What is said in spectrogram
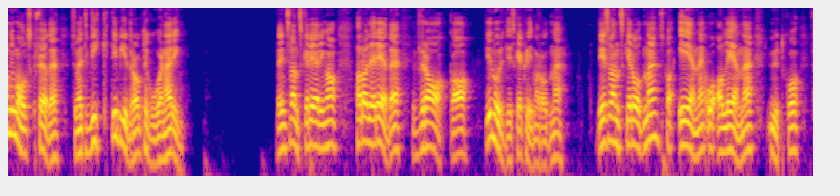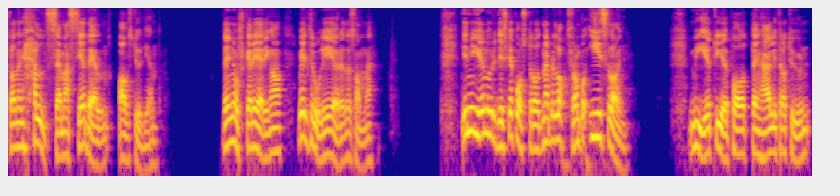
animalsk føde som et viktig bidrag til god ernæring. Den svenske regjeringa har allerede vraka de nordiske klimarådene. De svenske rådene skal ene og alene utgå fra den helsemessige delen av studien. Den norske regjeringa vil trolig gjøre det samme. De nye nordiske kostrådene ble lagt fram på Island. Mye tyder på at denne litteraturen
